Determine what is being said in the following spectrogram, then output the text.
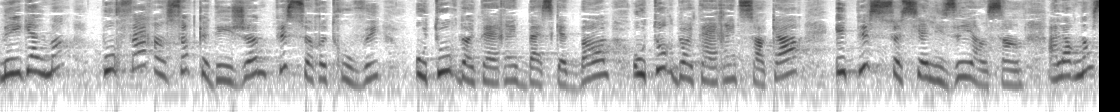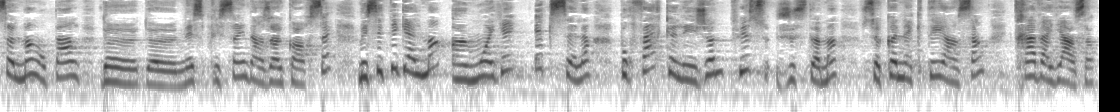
mais également pour faire en sorte que des jeunes puissent se retrouver autour d'un terrain de basketball, autour d'un terrain de soccer et puissent socialiser ensemble. Alors non seulement on parle d'un esprit sain dans un corps sain, mais c'est également un moyen excellent pour faire que les jeunes puissent justement se connecter ensemble, travailler ensemble.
